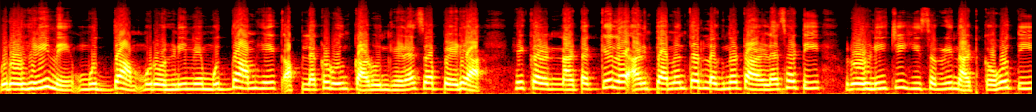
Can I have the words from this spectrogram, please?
रोहिणीने मुद्दाम रोहिणीने मुद्दाम हे आपल्याकडून काढून घेण्याचा पेढ्या हे कर नाटक केलंय आणि त्यानंतर लग्न टाळण्यासाठी रोहिणीची ही सगळी नाटकं होती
